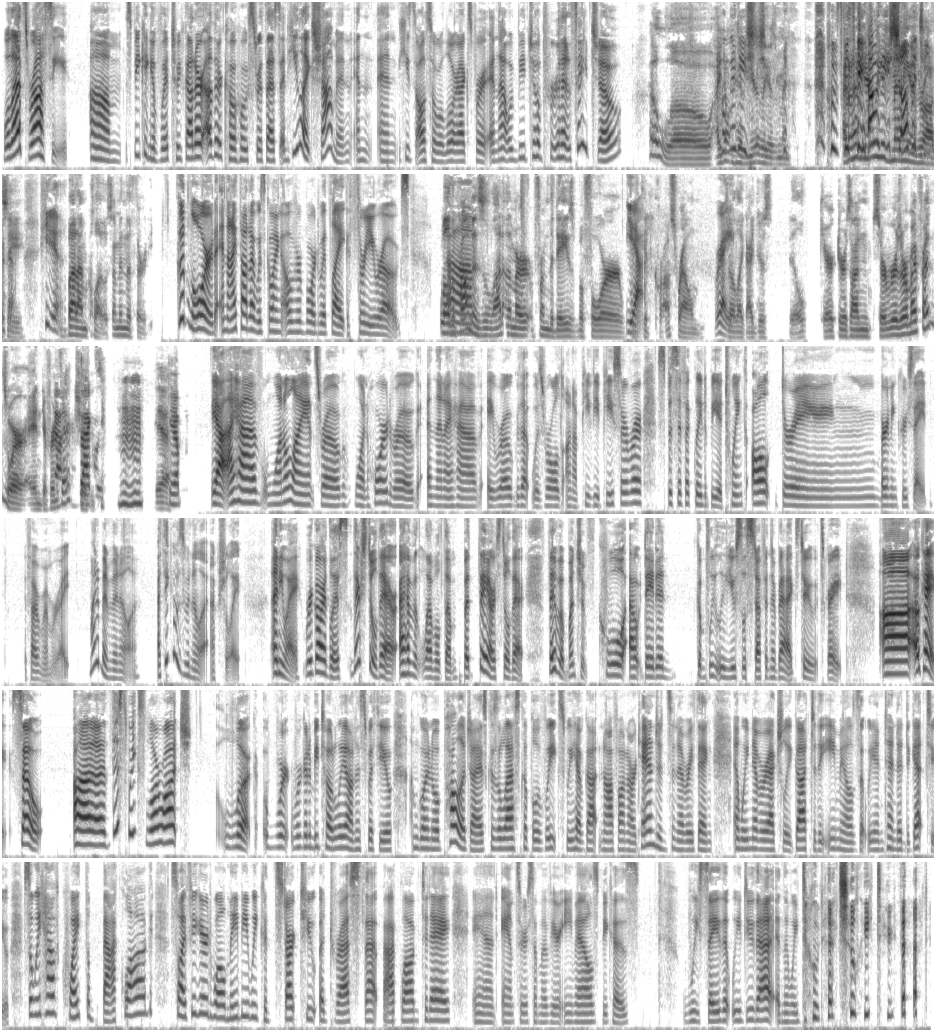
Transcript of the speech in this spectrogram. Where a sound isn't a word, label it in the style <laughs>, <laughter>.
Well, that's Rossi. Um, speaking of which, we've got our other co-host with us, and he likes shaman, and and he's also a lore expert, and that would be Joe Perez. Hey, Joe. Hello. I How don't many have sh- nearly as many. <laughs> I was I gonna say how nearly many shaman many do as you Rossi, have? <laughs> Yeah. but I'm close. I'm in the 30s. Good lord! And I thought I was going overboard with like three rogues. Well, the problem Um, is a lot of them are from the days before Yeah. we could cross realm. Right. So like I just built characters on servers where my friends were in different Yeah, factions. exactly. hmm Yeah. Yep. Yeah, I have one alliance rogue, one horde rogue, and then I have a rogue that was rolled on a PvP server specifically to be a twink alt during Burning Crusade, if I remember right. Might have been vanilla. I think it was vanilla actually. Anyway, regardless, they're still there. I haven't leveled them, but they are still there. They have a bunch of cool, outdated, completely useless stuff in their bags too. It's great. Uh, okay, so uh, this week's lore watch look, we're we're going to be totally honest with you. I'm going to apologize because the last couple of weeks we have gotten off on our tangents and everything, and we never actually got to the emails that we intended to get to. So we have quite the backlog. So I figured, well, maybe we could start to address that backlog today and answer some of your emails because we say that we do that and then we <laughs> don't actually do that.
